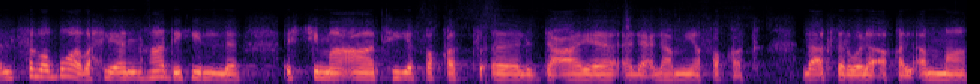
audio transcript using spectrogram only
السبب واضح لأن هذه الاجتماعات هي فقط للدعاية الإعلامية فقط لا أكثر ولا أقل أما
